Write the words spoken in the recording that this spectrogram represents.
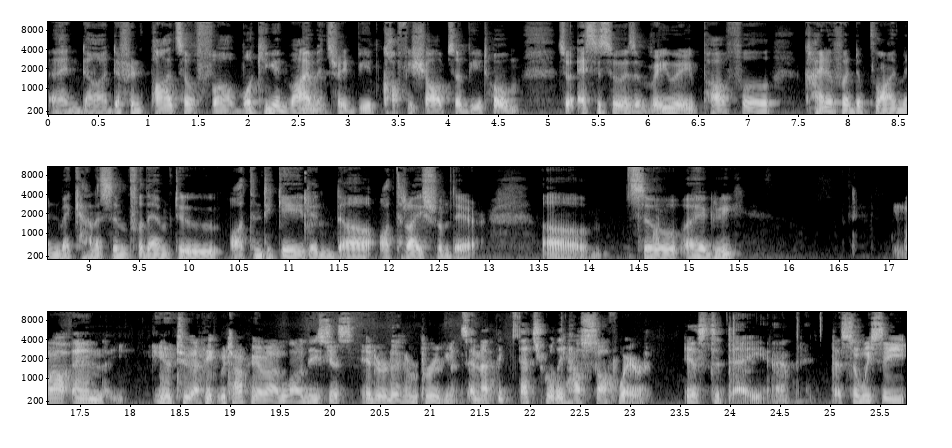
and uh, different parts of uh, working environments, right? Be it coffee shops or be it home. So SSO is a very, very powerful kind of a deployment mechanism for them to authenticate and uh, authorize from there. Um, so I agree. Well, and you know, too, I think we're talking about a lot of these just iterative improvements, and I think that's really how software is today. And so we see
